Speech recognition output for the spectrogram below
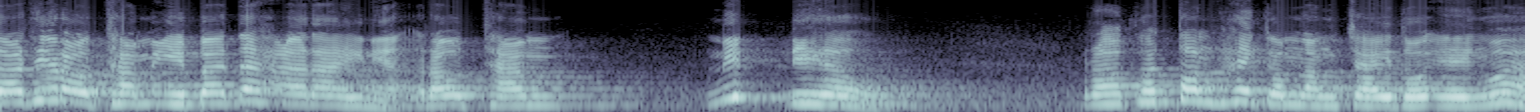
ลาที่เราทำอิบาดะอะไรเนี่ยเราทำนิดเดียว เราก็ต้องให้กำลังใจตัวเองว่า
